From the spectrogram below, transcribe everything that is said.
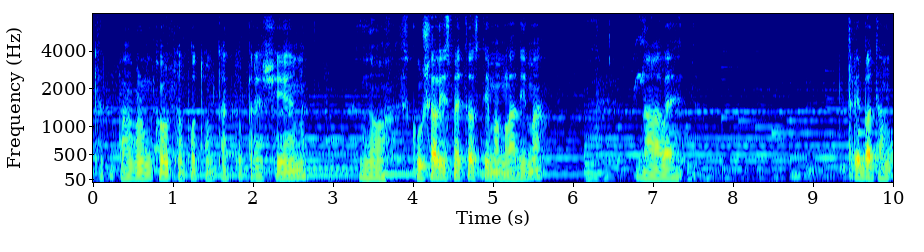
Tak bavlnkou to potom takto prešijem. No, skúšali sme to s týma mladýma, no ale treba tam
